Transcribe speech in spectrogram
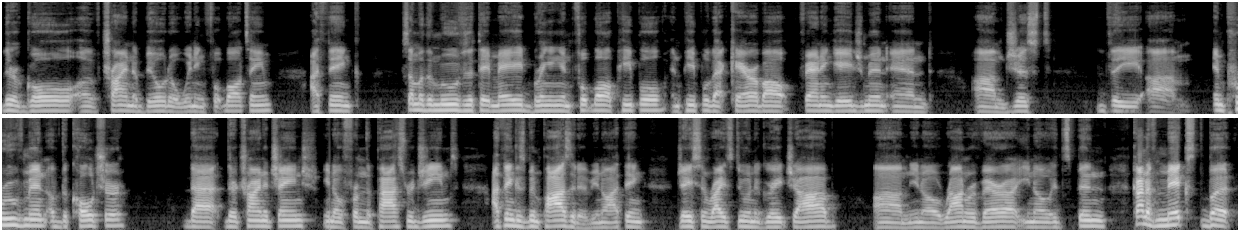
their goal of trying to build a winning football team. I think some of the moves that they made, bringing in football people and people that care about fan engagement and um, just the um, improvement of the culture that they're trying to change, you know, from the past regimes, I think has been positive. You know, I think Jason Wright's doing a great job. Um, you know, Ron Rivera, you know, it's been kind of mixed, but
